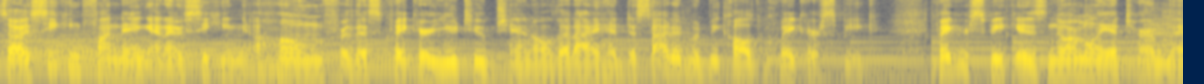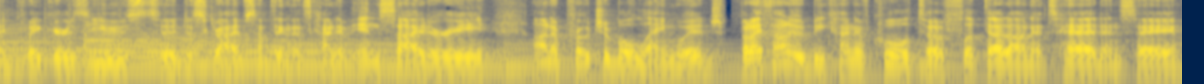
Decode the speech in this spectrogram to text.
So I was seeking funding and I was seeking a home for this Quaker YouTube channel that I had decided would be called Quaker Speak. Quaker Speak is normally a term that Quakers use to describe something that's kind of insidery, unapproachable language, but I thought it would be kind of cool to flip that on its head and say,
